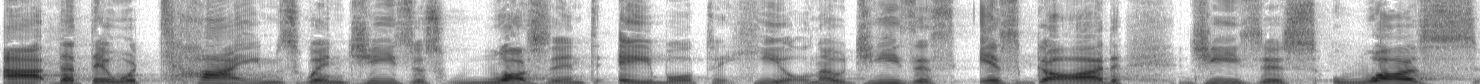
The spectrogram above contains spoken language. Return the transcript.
uh, that there were times when Jesus wasn't able to heal. No, Jesus is God. Jesus was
